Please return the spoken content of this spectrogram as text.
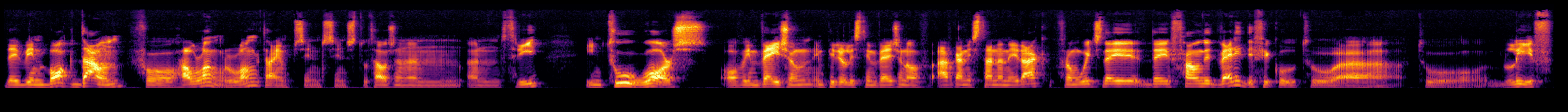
They've been bogged down for how long? A long time since since 2003 in two wars of invasion, imperialist invasion of Afghanistan and Iraq, from which they they found it very difficult to uh, to leave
